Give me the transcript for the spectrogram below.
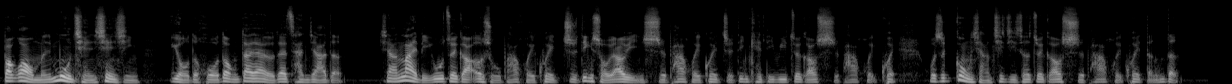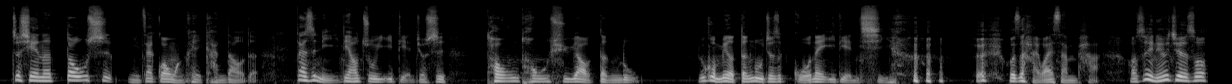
包括我们目前现行有的活动，大家有在参加的，像赖礼物最高二十五趴回馈，指定手摇饮十趴回馈，指定 KTV 最高十趴回馈，或是共享汽机车最高十趴回馈等等，这些呢都是你在官网可以看到的，但是你一定要注意一点，就是通通需要登录，如果没有登录，就是国内一点七，或者海外三趴。好，所以你会觉得说，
